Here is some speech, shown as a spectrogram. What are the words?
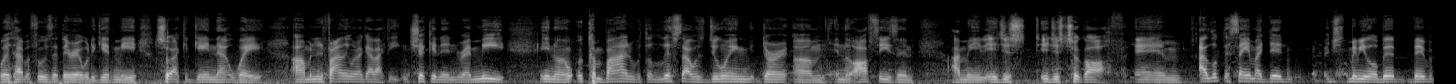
with the type of foods that they were able to give me so I could gain that weight. Um, and then finally, when I got back to eating chicken and red meat, you know, combined with the lifts I was doing during um, in the off season, I mean, it just it just took off, and I looked the same I did, just maybe a little bit big, a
